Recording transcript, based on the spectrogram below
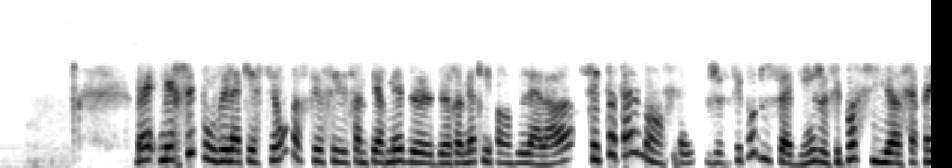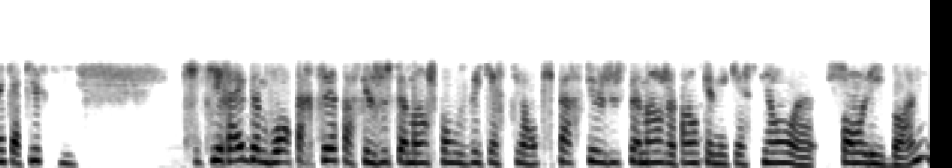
Ben, merci de poser la question parce que ça me permet de, de remettre les pendules à l'heure. C'est totalement faux. Je ne sais pas d'où ça vient. Je ne sais pas s'il y a certains caquistes qui, qui, qui rêvent de me voir partir parce que justement, je pose des questions. Puis parce que justement, je pense que mes questions euh, sont les bonnes.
